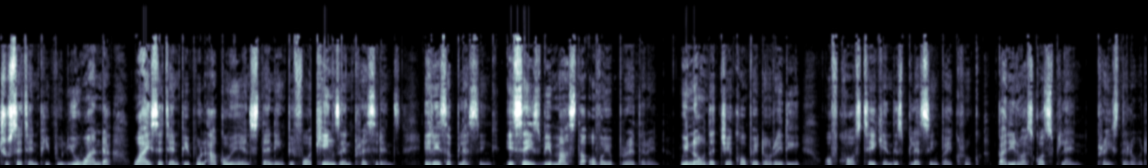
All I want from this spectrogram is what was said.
to certain people. You wonder why certain people are going and standing before kings and presidents. It is a blessing. It says, Be master over your brethren. We know that Jacob had already, of course, taken this blessing by crook, but it was God's plan. Praise the Lord.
